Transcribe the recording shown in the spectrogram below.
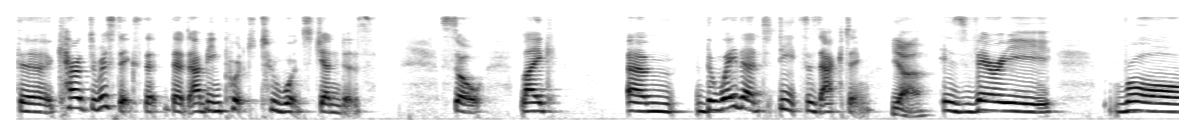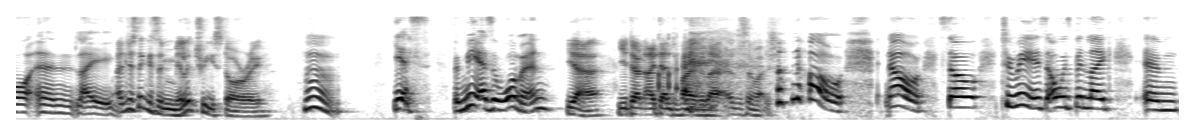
the characteristics that, that are being put towards genders. So, like, um, the way that Dietz is acting yeah. is very raw and like, I just think it's a military story. Hmm. Yes, but me as a woman, Yeah, you don't identify with that so much. no, no. So to me, it's always been like um,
